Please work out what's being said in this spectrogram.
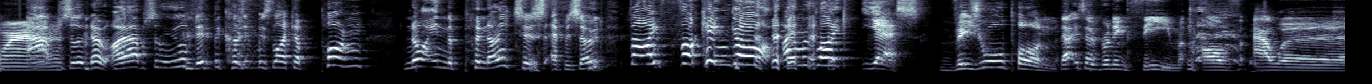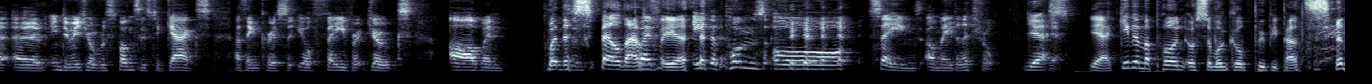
Absolutely no, I absolutely loved it because it was like a pun. Not in the penitus episode that I fucking got. I was like, yes, visual pun. That is a running theme of our um, individual responses to gags. I think, Chris, that your favourite jokes are when when they're spelled out when for you. either puns or sayings are made literal. Yes, Yeah, give him a pun or someone called Poopy Pants. he's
